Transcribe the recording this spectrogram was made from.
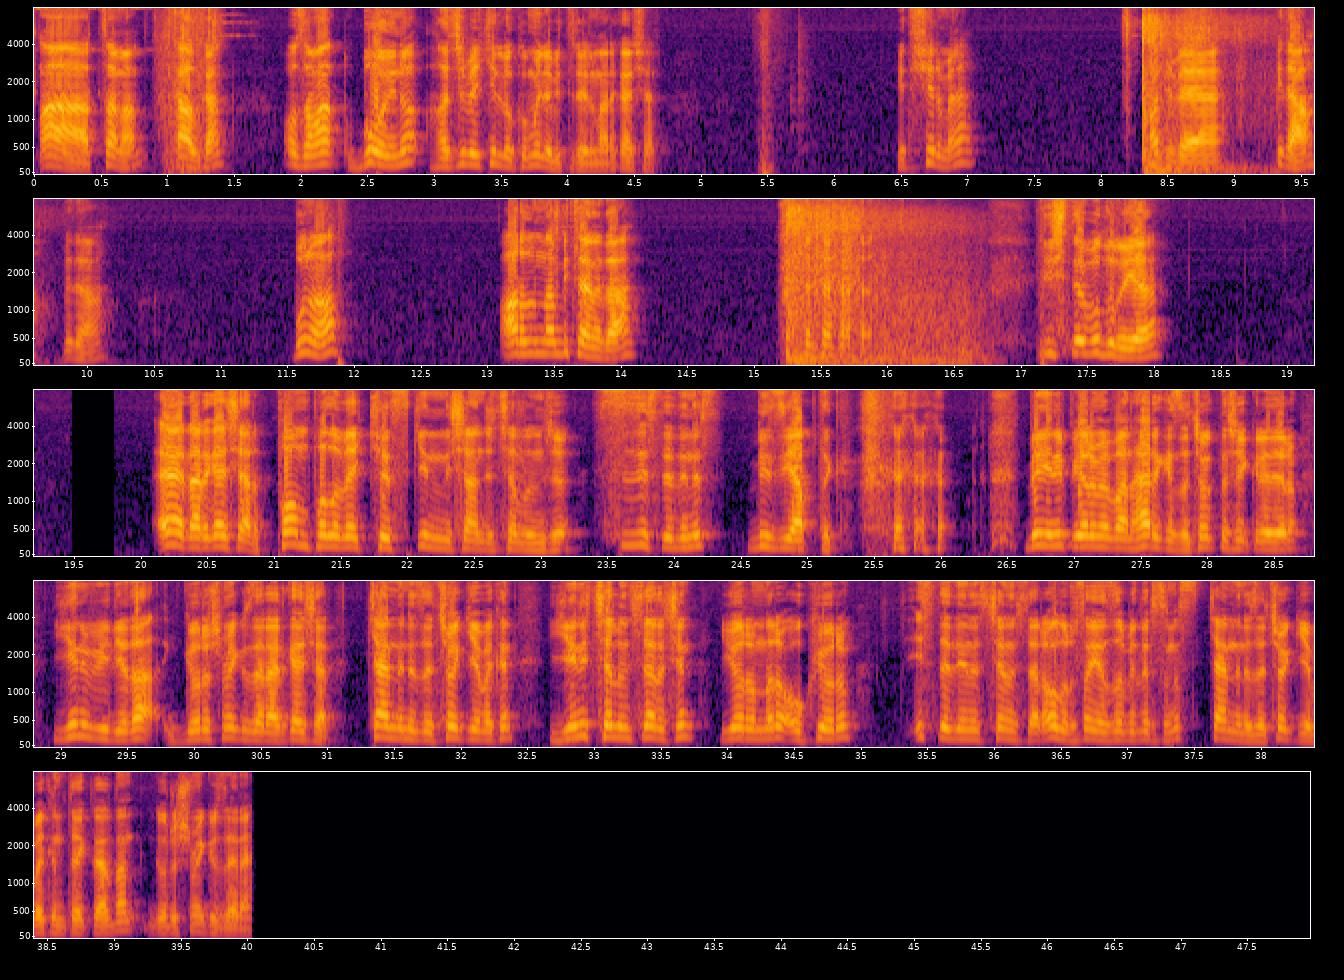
Aa tamam. Kalkan. O zaman bu oyunu Hacı Bekir lokumuyla bitirelim arkadaşlar. Yetişir mi? Hadi be. Bir daha. Bir daha. Bunu al. Ardından bir tane daha. işte budur ya. Evet arkadaşlar pompalı ve keskin nişancı challenge'ı siz istediniz biz yaptık. Beğenip yorum yapan herkese çok teşekkür ediyorum. Yeni bir videoda görüşmek üzere arkadaşlar. Kendinize çok iyi bakın. Yeni challenge'lar için yorumları okuyorum. İstediğiniz challenge'lar olursa yazabilirsiniz. Kendinize çok iyi bakın tekrardan. Görüşmek üzere.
